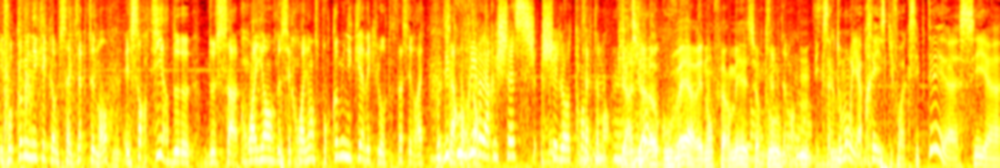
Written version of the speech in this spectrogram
Il faut communiquer comme ça, exactement, et sortir de, de sa croyance, de ses croyances, pour communiquer avec l'autre. Ça, c'est vrai. Faut C'est découvrir important. la richesse ch- chez l'autre. Exactement. Puis un dialogue ouvert et non fermé, surtout. Exactement. Mm. Exactement, et après, ce qu'il faut accepter, euh, c'est euh,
